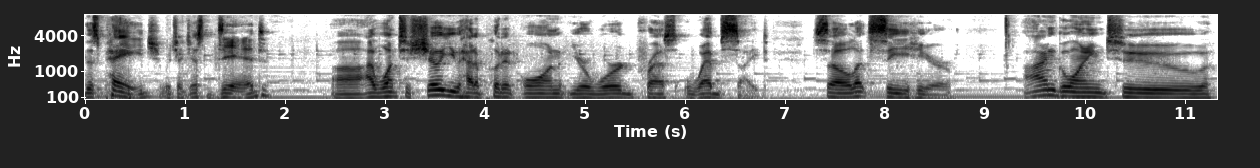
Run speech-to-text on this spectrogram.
this page which I just did uh, I want to show you how to put it on your WordPress website. So let's see here. I'm going to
